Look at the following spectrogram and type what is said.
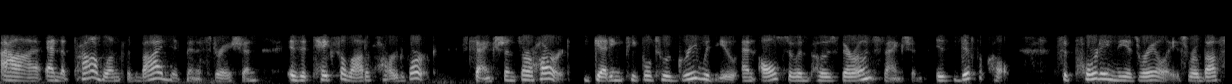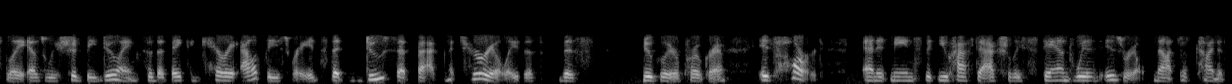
Uh, and the problem for the Biden administration is it takes a lot of hard work sanctions are hard. Getting people to agree with you and also impose their own sanctions is difficult. Supporting the Israelis robustly, as we should be doing, so that they can carry out these raids that do set back materially this, this nuclear program is hard. And it means that you have to actually stand with Israel, not just kind of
